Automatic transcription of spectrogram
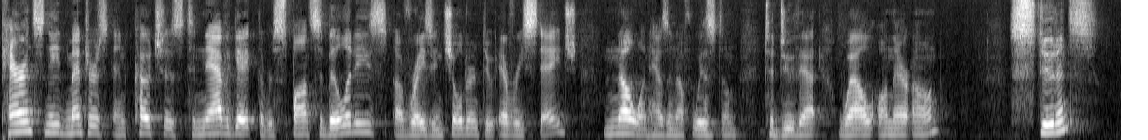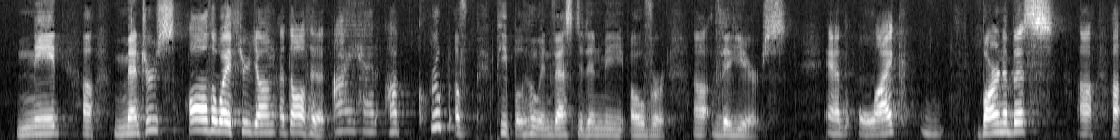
parents need mentors and coaches to navigate the responsibilities of raising children through every stage. No one has enough wisdom to do that well on their own. Students need uh, mentors all the way through young adulthood. I had a group of people who invested in me over uh, the years. And like Barnabas uh, uh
